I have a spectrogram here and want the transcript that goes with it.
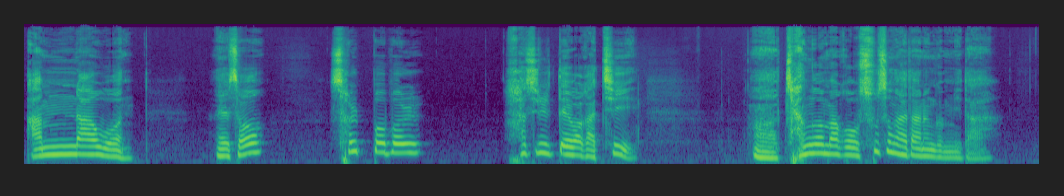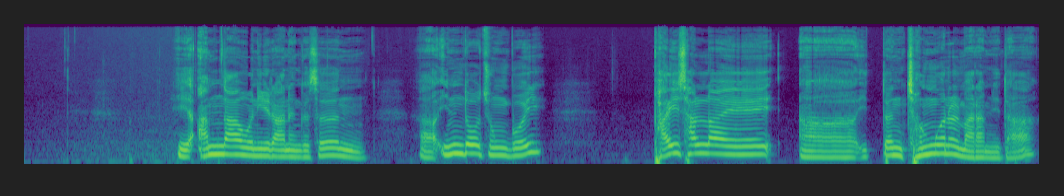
암라원에서 설법을 하실 때와 같이 어, 장엄하고 수승하다는 겁니다. 이 암나운이라는 것은 어, 인도 중부의 바이살라에 어, 있던 정원을 말합니다.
